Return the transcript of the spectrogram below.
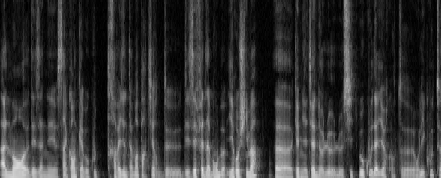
allemand des années 50 qui a beaucoup travaillé notamment à partir de, des effets de la bombe Hiroshima euh, Camille Etienne le, cite beaucoup d'ailleurs quand euh, on l'écoute,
